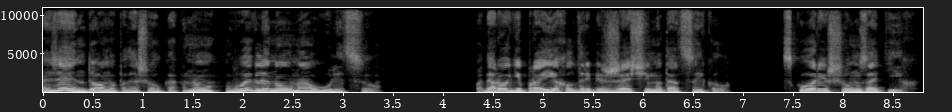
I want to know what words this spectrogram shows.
Хозяин дома подошел к окну, выглянул на улицу. По дороге проехал дребезжащий мотоцикл. Вскоре шум затих.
